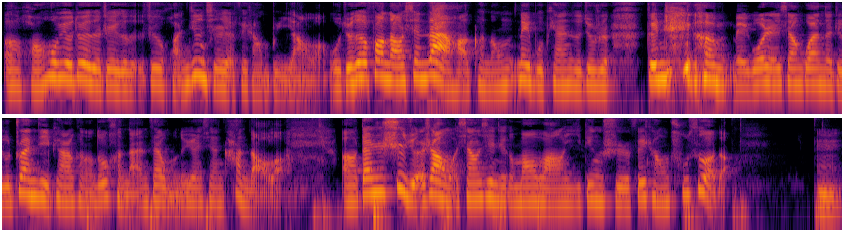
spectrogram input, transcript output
呃皇后乐队的这个这个环境其实也非常不一样了。我觉得放到现在哈，可能那部片子就是跟这个美国人相关的这个传记片，可能都很难在我们的院线看到了。啊，但是视觉上，我相信这个猫王一定是非常出色的。嗯，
